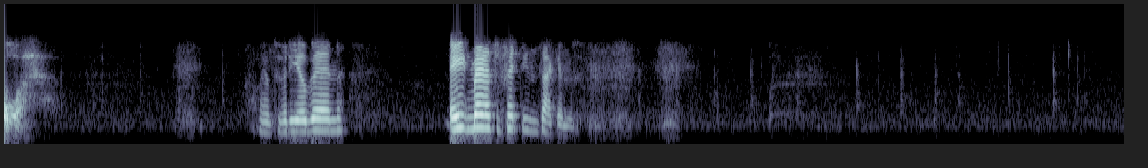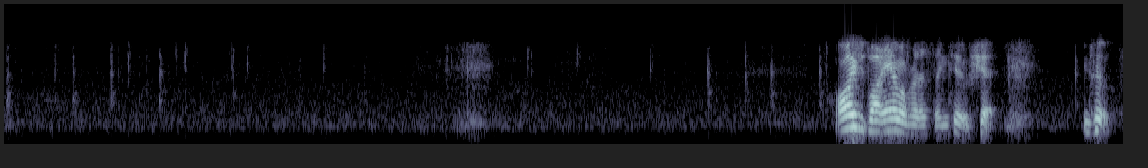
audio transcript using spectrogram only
Long the video been? 8 minutes and 15 seconds. Oh, I just bought ammo for this thing too. Shit.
